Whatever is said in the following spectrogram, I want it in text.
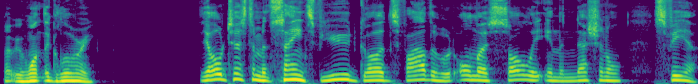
But we want the glory. The Old Testament saints viewed God's fatherhood almost solely in the national sphere.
